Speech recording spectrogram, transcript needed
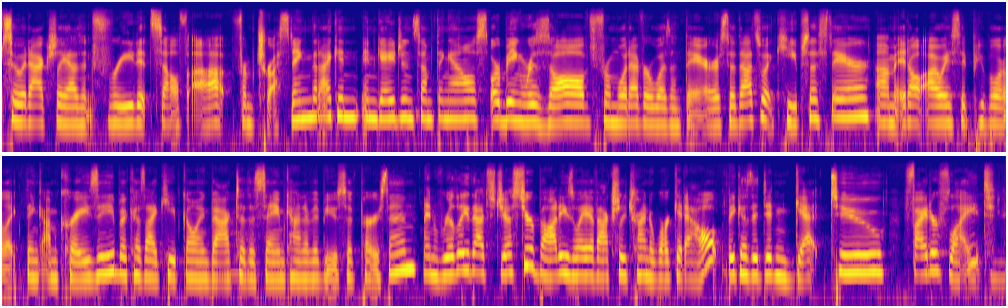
So it actually hasn't freed itself up from trusting that I can engage in something else or being resolved from whatever wasn't there. So that's what keeps us there. Um, it'll always say people are like, think I'm crazy because I keep going back to the same kind of abusive person. And really, that's just your body's way of actually trying to work it out because it didn't get to fight or flight. Mm-hmm.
